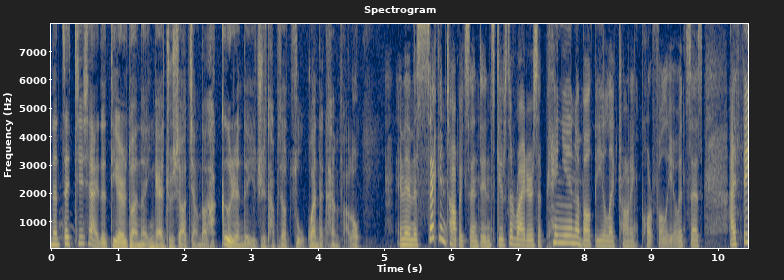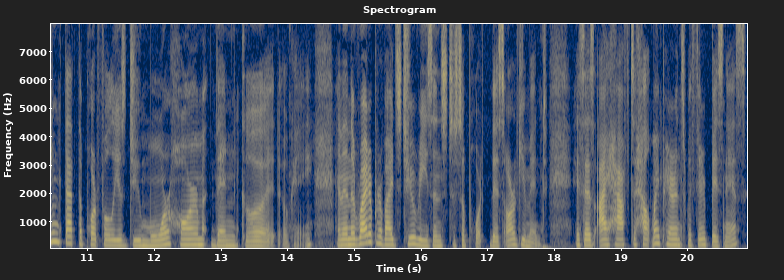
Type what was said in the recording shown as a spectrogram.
那在接下来的第二段呢，应该就是要讲到他个人的，也就是他比较主观的看法喽。And then the second topic sentence gives the writer's opinion about the electronic portfolio. It says, I think that the portfolios do more harm than good. Okay. And then the writer provides two reasons to support this argument. It says, I have to help my parents with their business.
